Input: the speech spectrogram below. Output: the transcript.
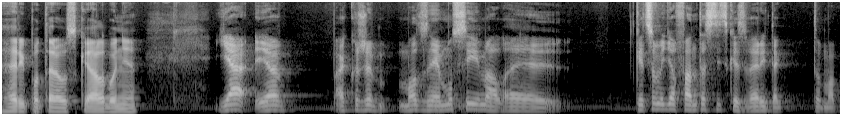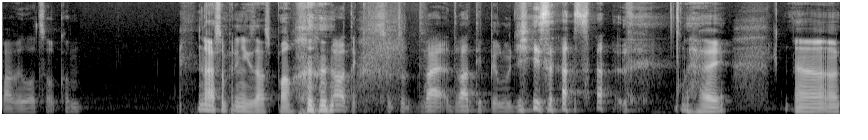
Harry Potterovské alebo nie. Ja, ja akože moc nemusím, ale keď som videl fantastické zvery, tak to ma bavilo celkom. No ja som pri nich zaspal. no tak sú to dva, dva typy ľudí zasa. Hej. Uh,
